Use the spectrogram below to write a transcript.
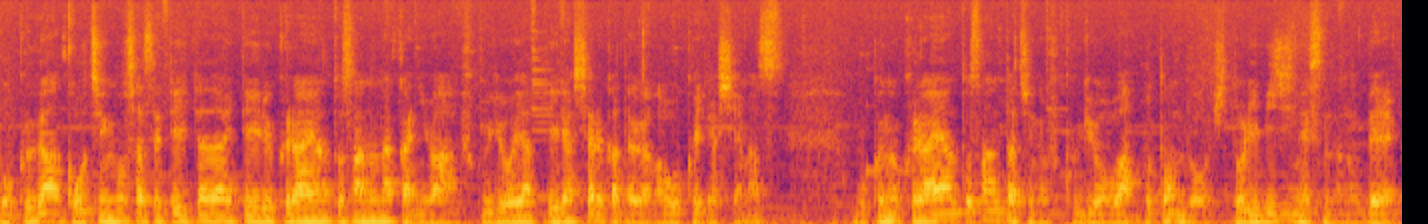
僕がコーチングをさせていただいているクライアントさんの中には副業をやっていらっしゃる方が多くいらっしゃいます僕のクライアントさんたちの副業はほとんど一人ビジネスなので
